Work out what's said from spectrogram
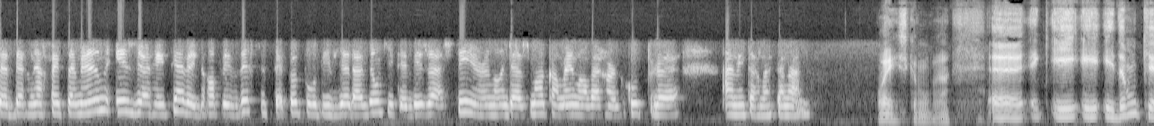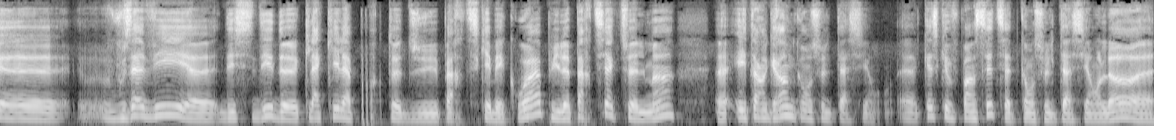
cette dernière fin de semaine, et j'y aurais été avec grand plaisir si c'était pas pour des billets d'avion qui étaient déjà achetés et un engagement quand même envers un groupe à l'international. Oui, je comprends. Euh, et, donc, euh, vous avez euh, décidé de claquer la porte du Parti québécois, puis le parti actuellement est en grande consultation. Qu'est-ce que vous pensez de cette consultation-là,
